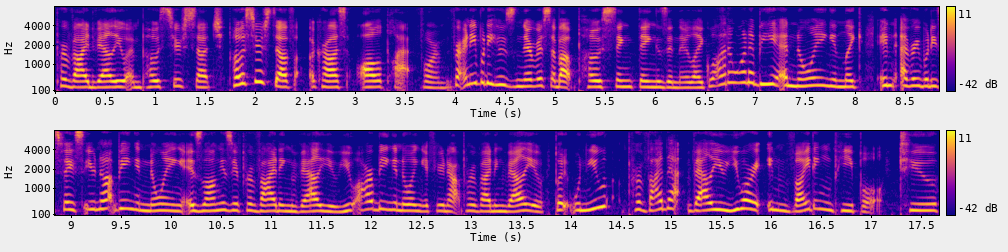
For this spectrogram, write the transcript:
provide value and post your such post your stuff across all platforms. For anybody who's nervous about posting things and they're like, "Well, I don't want to be annoying and like in everybody's face." You're not being annoying as long as you're providing value. You are being annoying if you're not providing value. But when you provide that value, you are inviting people to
